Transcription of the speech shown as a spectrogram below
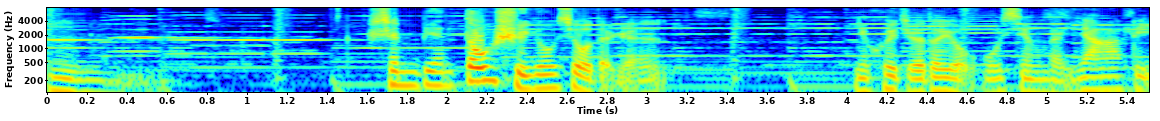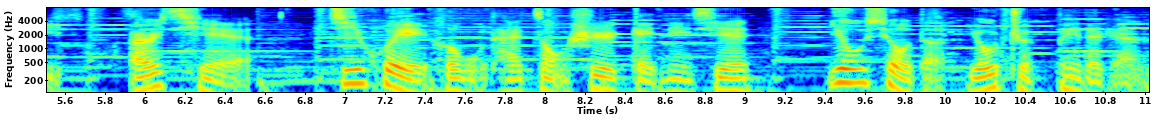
嗯身边都是优秀的人，你会觉得有无形的压力，而且机会和舞台总是给那些优秀的、有准备的人。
